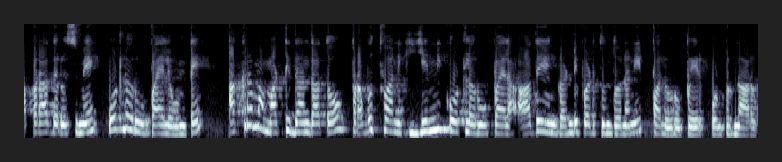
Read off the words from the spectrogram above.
అపరాధ రుసుమే కోట్ల రూపాయలు ఉంటే అక్రమ మట్టి దందాతో ప్రభుత్వానికి ఎన్ని కోట్ల రూపాయల ఆదాయం గండిపడుతుందోనని పలువురు పేర్కొంటున్నారు.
